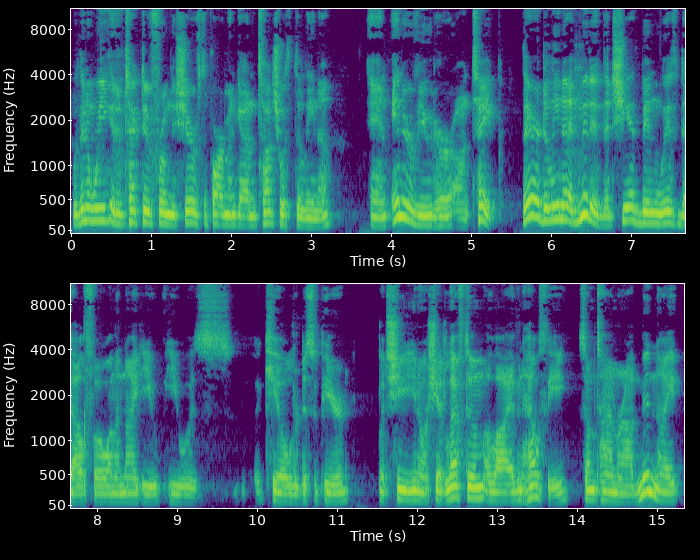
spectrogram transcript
Within a week, a detective from the sheriff's department got in touch with Delina and interviewed her on tape. There, Delina admitted that she had been with Dalfo on the night he, he was killed or disappeared, but she, you know, she had left him alive and healthy sometime around midnight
